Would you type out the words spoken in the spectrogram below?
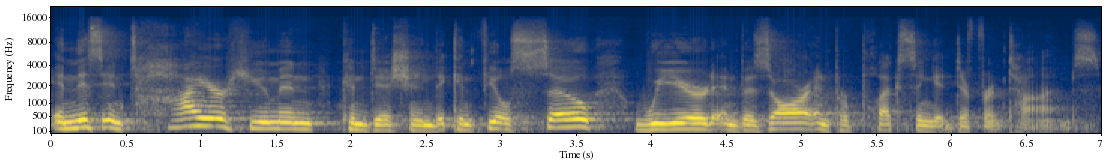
in this entire human condition that can feel so weird and bizarre and perplexing at different times.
